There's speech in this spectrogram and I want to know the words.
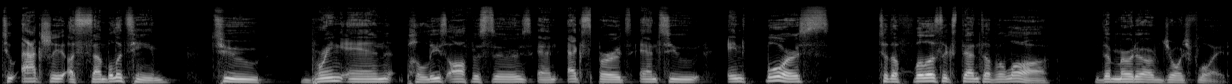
to actually assemble a team to bring in police officers and experts and to enforce to the fullest extent of the law the murder of George Floyd.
